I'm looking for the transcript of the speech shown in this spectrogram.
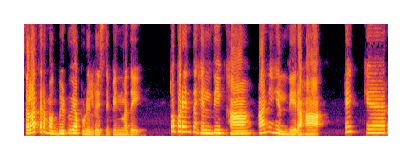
चला तर मग भेटूया पुढील रेसिपींमध्ये तोपर्यंत हेल्दी खा आणि हेल्दी रहा. टेक केअर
